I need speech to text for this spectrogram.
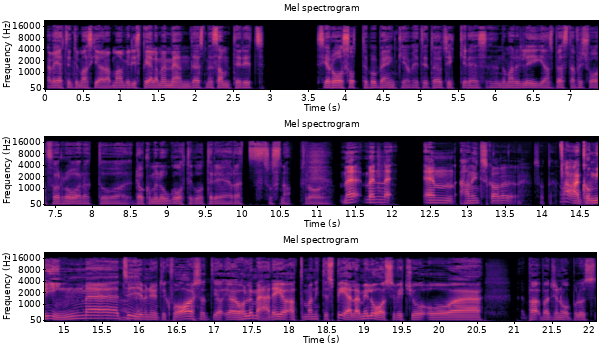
jag vet inte hur man ska göra. Man vill ju spela med Mendes men samtidigt ska du ha Sotte på bänken? Jag vet inte, jag tycker det. De hade ligans bästa försvar förra året och de kommer nog återgå till det rätt så snabbt. Tror jag. Men, men en, han är inte skadad att, Ja, han kom ju in med 10 Okej. minuter kvar så att jag, jag håller med dig att man inte spelar Milosevic och, och eh, Pagianopoulos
